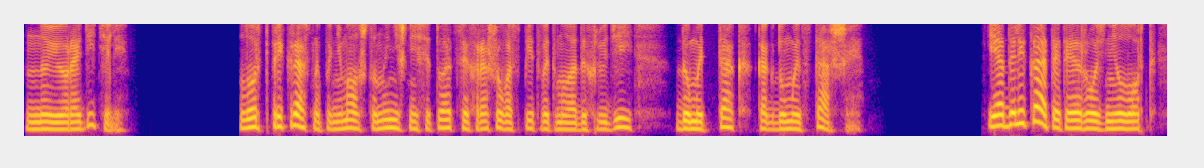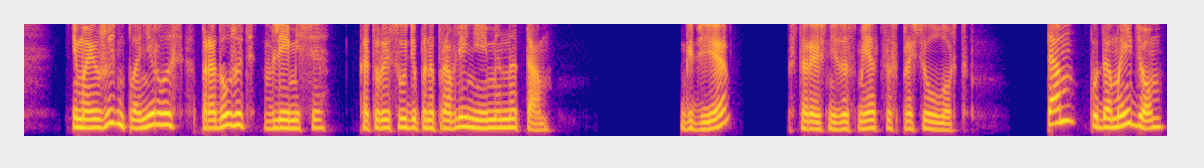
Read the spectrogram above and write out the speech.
но ее родители. Лорд прекрасно понимал, что нынешняя ситуация хорошо воспитывает молодых людей думать так, как думают старшие. «Я далека от этой розни, лорд, и мою жизнь планировалось продолжить в Лемесе, который, судя по направлению, именно там. «Где?» — стараясь не засмеяться, спросил лорд. «Там, куда мы идем,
